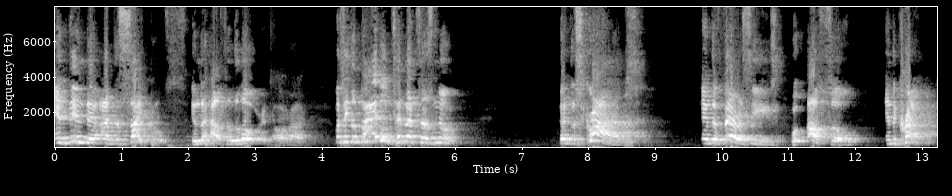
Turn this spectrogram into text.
and then there are disciples in the house of the Lord. All right. But see, the Bible lets us know that the scribes and the Pharisees were also in the crowd.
